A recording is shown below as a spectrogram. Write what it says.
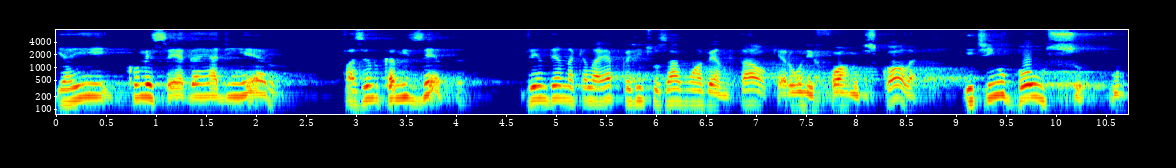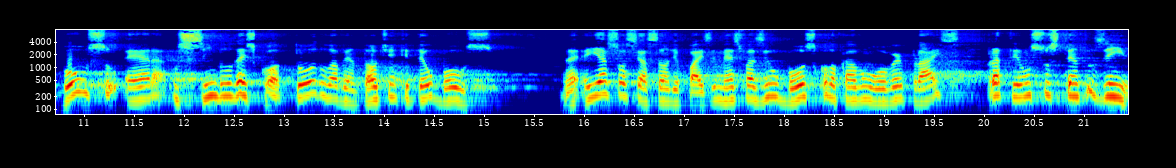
E aí comecei a ganhar dinheiro fazendo camiseta, vendendo naquela época a gente usava um avental que era o uniforme de escola e tinha o bolso. O bolso era o símbolo da escola. Todo o avental tinha que ter o bolso. Né? E a associação de pais e mestres fazia o bolso, colocava um overprice para ter um sustentozinho.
